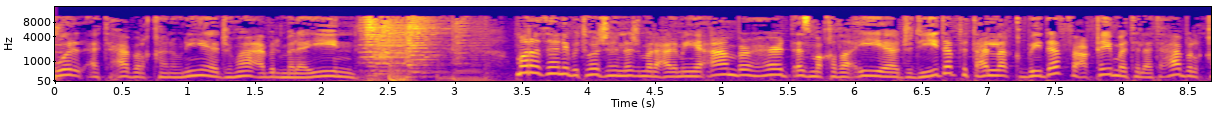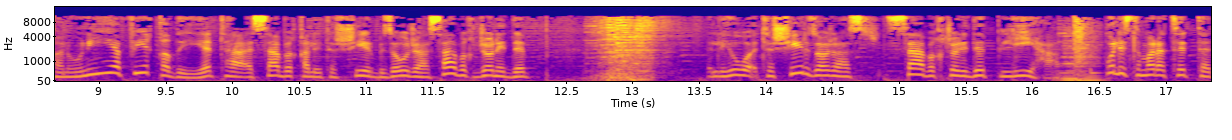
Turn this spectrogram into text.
والأتعاب القانونية يا جماعة بالملايين. مرة ثانية بتواجه النجمة العالمية أمبر هيرد أزمة قضائية جديدة بتتعلق بدفع قيمة الأتعاب القانونية في قضيتها السابقة لتشهير بزوجها السابق جوني ديب اللي هو تشهير زوجها السابق جوني ديب ليها. واللي استمرت ستة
